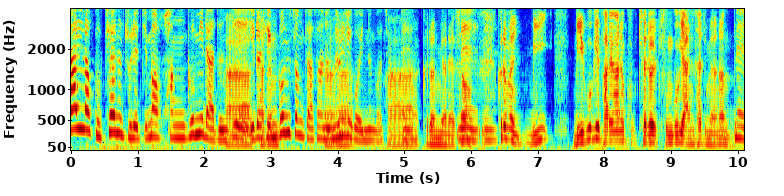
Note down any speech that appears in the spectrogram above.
달러 국채는 줄였지만 황금이라든지 아, 이런 현금성 자산은 아하. 늘리고 있는 거죠. 아, 그런 면에서 네, 네. 그러면 미 미국이 발행하는 국채를 중국이 안 사주면은 네.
